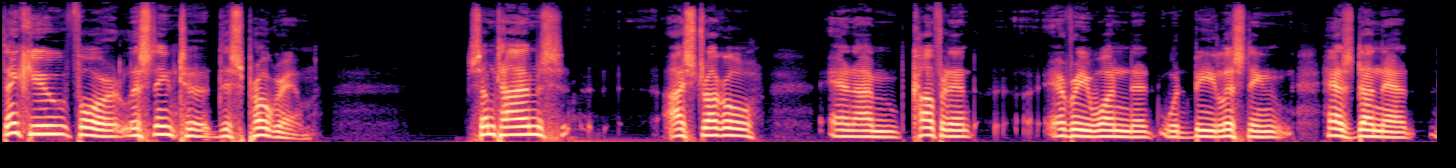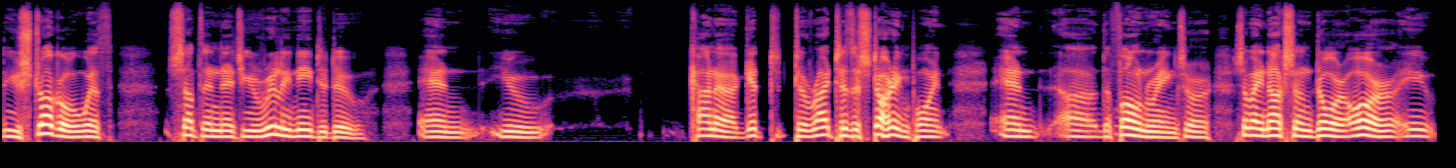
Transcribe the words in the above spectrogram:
Thank you for listening to this program. Sometimes I struggle, and I'm confident everyone that would be listening has done that. You struggle with something that you really need to do, and you kind of get to right to the starting point and uh, the phone rings or somebody knocks on the door or you,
